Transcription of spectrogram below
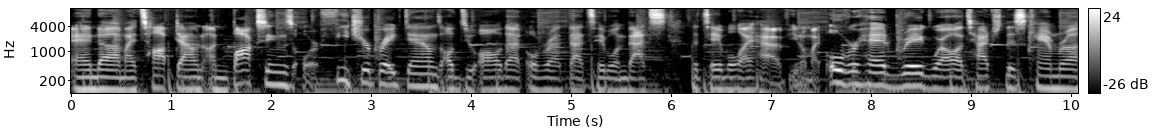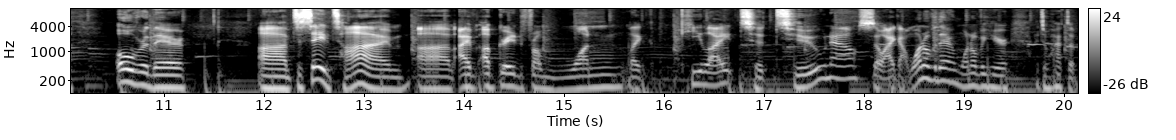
and uh, my top-down unboxings or feature breakdowns. I'll do all that over at that table, and that's the table I have. You know, my overhead rig where I'll attach this camera over there. Uh, to save time, uh, I've upgraded from one like key light to two now. So I got one over there, one over here. I don't have to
